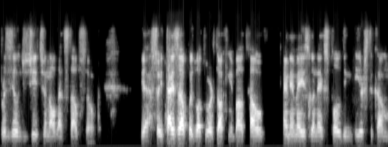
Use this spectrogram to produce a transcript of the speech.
Brazilian Jiu-Jitsu and all that stuff. So yeah, so it ties up with what we were talking about, how MMA is going to explode in years to come.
